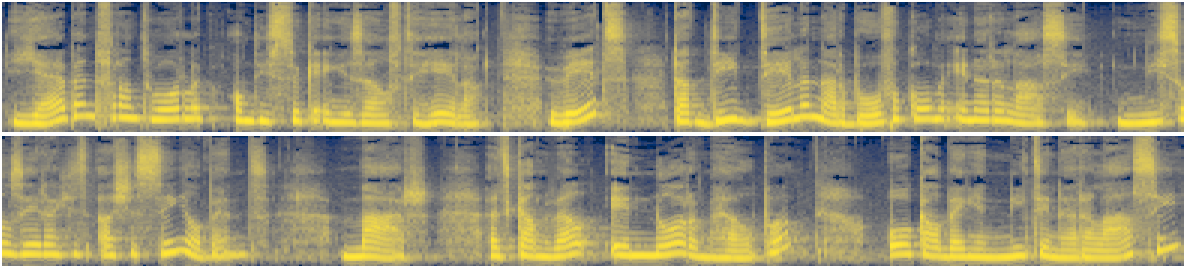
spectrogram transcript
Jij bent verantwoordelijk om die stukken in jezelf te helen. Weet dat die delen naar boven komen in een relatie. Niet zozeer als je single bent. Maar het kan wel enorm helpen ook al ben je niet in een relatie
